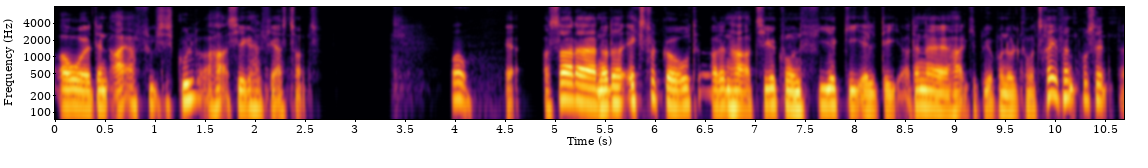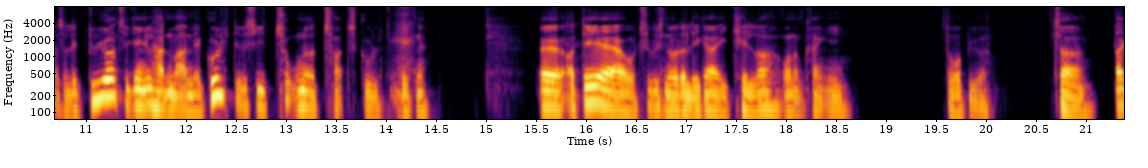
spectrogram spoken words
og øh, den ejer fysisk guld og har cirka 70 tons. Wow. Ja. Og så er der noget, der hedder Extra Gold, og den har tickerkoden 4GLD, og den øh, har et gebyr på 0,35 procent, altså lidt dyrere. Til gengæld har den meget mere guld, det vil sige 200 tons guld liggende. Øh, og det er jo typisk noget, der ligger i kældre rundt omkring i store byer. Så der...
